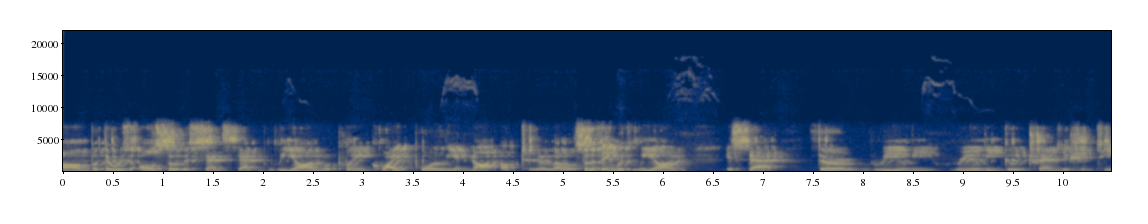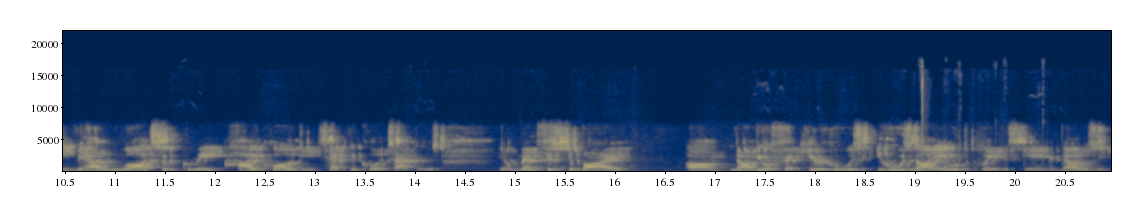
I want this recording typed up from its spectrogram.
um, but there was also the sense that Lyon were playing quite poorly and not up to their level. So the thing with Lyon is that they're a really, really good transition team. They have lots of great, high quality technical attackers. You know, Memphis Depay, um, Nabil Fekir, who was who was not able to play this game, and that was a,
